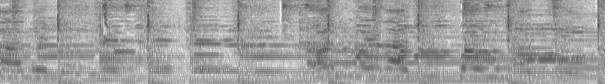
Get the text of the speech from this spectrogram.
Babylon. Onwe razu pa to mate.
